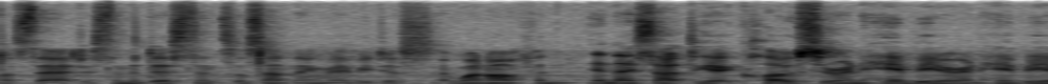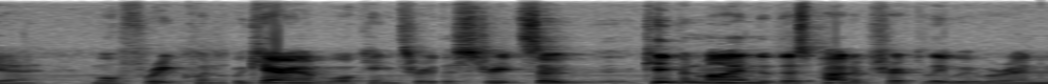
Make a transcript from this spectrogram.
what's that? Just in the distance or something, maybe just a one off and then they start to get closer and heavier and heavier more frequent. We carry on walking through the streets. So keep in mind that this part of Tripoli we were in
